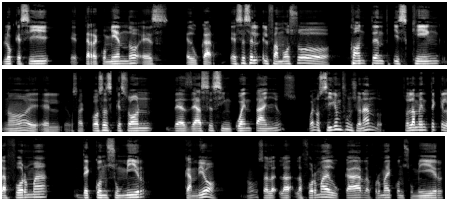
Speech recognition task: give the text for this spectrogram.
lo que sí eh, te recomiendo es educar. Ese es el, famoso content is king, ¿no? o sea, cosas que son desde hace 50 años, bueno, siguen funcionando. Solamente que la forma de consumir cambió. O sea, la, forma de educar, la forma de consumir,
